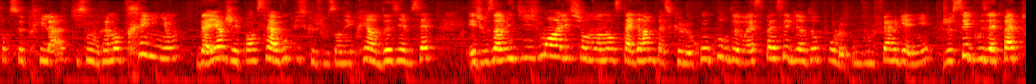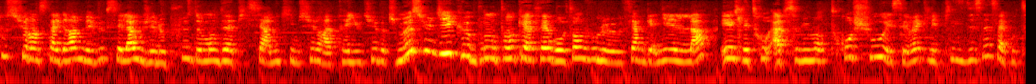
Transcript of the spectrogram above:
pour ce prix là qui sont vraiment très mignons. D'ailleurs j'ai pensé à vous puisque je vous en ai pris un deuxième set et je vous invite vivement à aller sur mon Instagram parce que le concours devrait se passer bientôt pour le, vous le faire gagner. Je sais que vous n'êtes pas tous sur Instagram mais vu que c'est là où j'ai le plus de monde de la Pixie Army qui me suivent après YouTube, je me suis dit que bon tant qu'à faire autant vous le faire gagner là et je les trouve absolument trop chou et c'est vrai que les pins Disney ça coûte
